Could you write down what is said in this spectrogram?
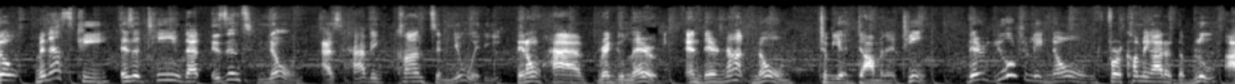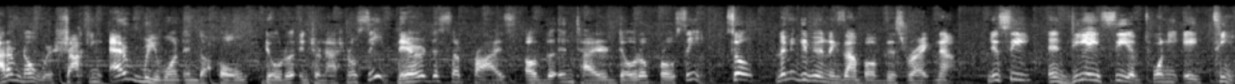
So, Mineski is a team that isn't known as having continuity. They don't have regularity, and they're not known to be a dominant team. They're usually known for coming out of the blue, out of nowhere, shocking everyone in the whole Dota international scene. They're the surprise of the entire Dota pro scene. So, let me give you an example of this right now. You see, in DAC of 2018,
